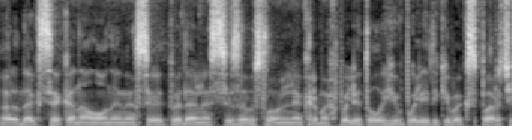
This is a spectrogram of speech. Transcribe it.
Редакція каналу не несе відповідальності за висловлення окремих політологів, політиків, експертів,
